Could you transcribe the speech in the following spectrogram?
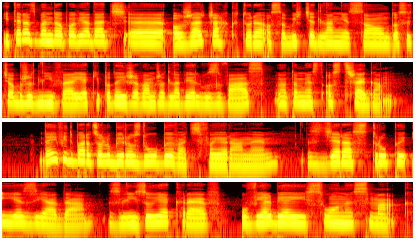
I teraz będę opowiadać e, o rzeczach, które osobiście dla mnie są dosyć obrzydliwe, jak i podejrzewam, że dla wielu z Was, natomiast ostrzegam. David bardzo lubi rozdłubywać swoje rany, zdziera strupy i je zjada, zlizuje krew, uwielbia jej słony smak.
